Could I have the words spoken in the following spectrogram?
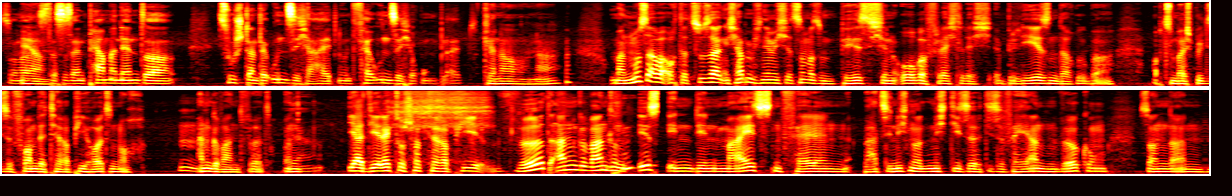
sondern Ja. dass, dass es ein permanenter Zustand der Unsicherheiten und Verunsicherung bleibt. Genau, ne? Man muss aber auch dazu sagen, ich habe mich nämlich jetzt nochmal so ein bisschen oberflächlich belesen darüber, ob zum Beispiel diese Form der Therapie heute noch Hm. angewandt wird. Und ja. ja, die Elektroschocktherapie wird angewandt Mhm. und ist in den meisten Fällen, hat sie nicht nur nicht diese, diese verheerenden Wirkungen, sondern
